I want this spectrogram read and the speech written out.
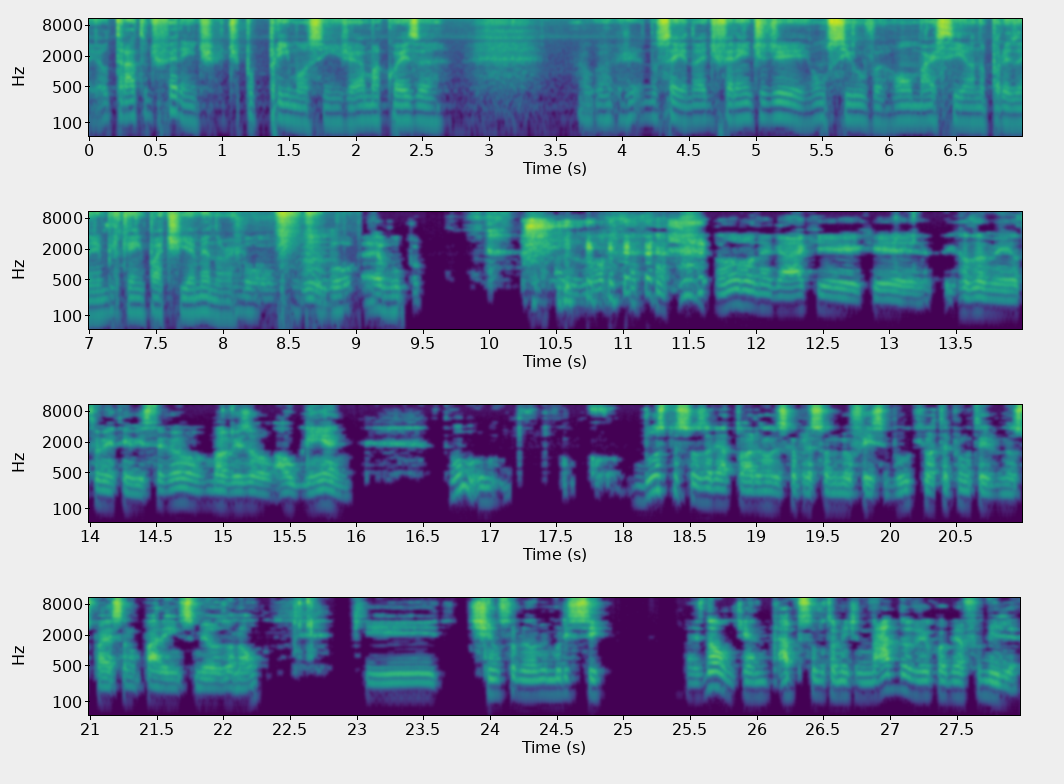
eu trato diferente. Tipo, primo, assim, já é uma coisa não sei, não é diferente de um Silva ou um Marciano, por exemplo, que a empatia é menor. Bom, eu vou, é, eu vou eu, não, eu não vou negar que, que, que, eu, também, eu também tenho visto. Teve uma vez alguém. duas pessoas aleatórias uma vez que apareceu no meu Facebook, eu até perguntei para meus pais se eram parentes meus ou não, que tinham o sobrenome Murici. Mas não, não tinha absolutamente nada a ver com a minha família.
